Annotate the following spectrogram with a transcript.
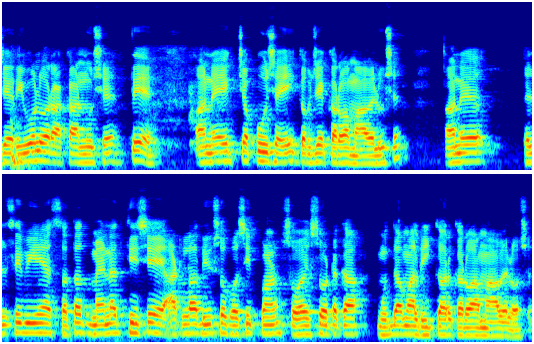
જે રિવોલ્વર આકારનું છે તે અને એક ચપ્પુ છે એ કબજે કરવામાં આવેલું છે. અને એલસીબી સતત મહેનતથી છે આટલા દિવસો પછી પણ સો સો ટકા મુદ્દામાં રિકર કરવામાં આવેલો છે.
